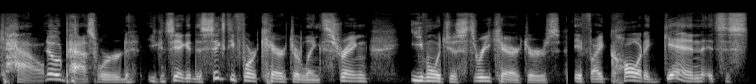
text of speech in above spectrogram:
cow. Node password, you can see I get the 64 character length string, even with just three characters. If I call it again, it's just,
